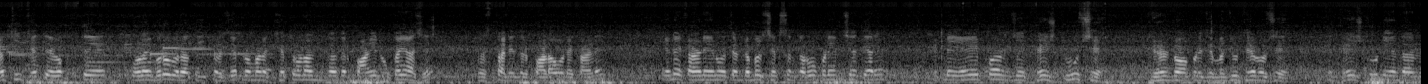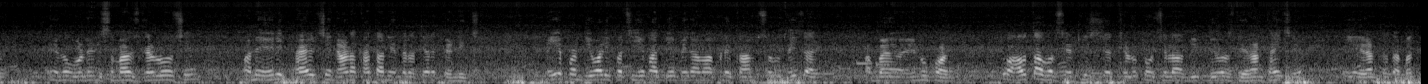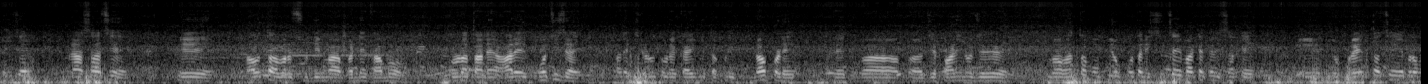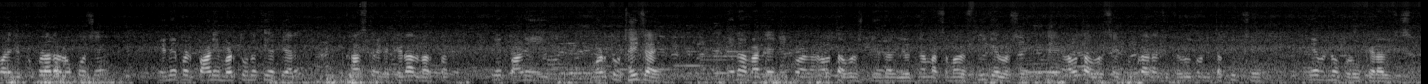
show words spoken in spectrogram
નથી જે તે વખતે પહોળાઈ બરાબર હતી, પણ જે પ્રમાણે ખેતરોના અંદર પાણી રોકાયા છે, રસ્તાની અંદર પાડાઓને કારણે. એને કારણે એનું અત્યારે ડબલ સેક્શન કરવું પડે એમ છે અત્યારે. એટલે એ પણ જે ફેઝ ટુ છે ઝેડનો આપણે જે મંજૂર થયેલો છે, એ ફેઝ ટુની અંદર એનો ઓલરેડી સમાવેશ કરેલો છે અને એની ફાઇલ છે નાણાં ખાતાની અંદર અત્યારે પેન્ડિંગ છે. એ પણ દિવાળી પછી એકાદ બે મહિનામાં આપણે કામ શરૂ થઈ જાય એનું પણ. તો આવતા વર્ષે એટલીસ્ટ ખેડૂતો છેલ્લા બે બે હેરાન થાય છે, એ હેરાન થતાં બંધ થઈ જાય. અને આશા છે કે આવતા વર્ષ સુધીમાં બંને કામો પૂર્ણતાને આરે પહોંચી જાય અને ખેડૂતોને કાંઈ તકલીફ ન પડે જે પાણીનો જે મહત્તમ ઉપયોગ પોતાની સિંચાઈ માટે કરી શકે એ જો પ્રયત્ન છે એ પ્રમાણે જે ટુકડાના લોકો છે, એને પણ પાણી મળતું નથી અત્યારે, ખાસ કરીને કેનાલ મારફત. એ પાણી મળતું થઈ જાય, એના માટેની પણ આવતા વર્ષની અંદર યોજનામાં સમાવેશ થઈ ગયેલો છે. એ આવતા વર્ષે ટુકડાના જે ખેડૂતોની તકલીફ છે એમનો પણ ઉકેલ આવી જશે.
